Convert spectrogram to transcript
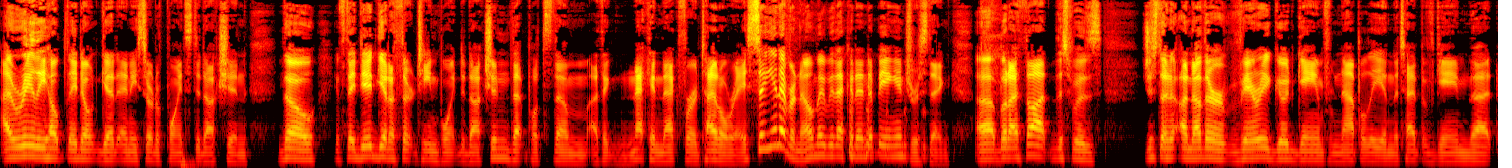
I really hope they don't get any sort of points deduction. Though if they did get a 13 point deduction, that puts them I think neck and neck for a title race. So you never know. Maybe that could end up being interesting. Uh, but I thought this was just an, another very good game from Napoli and the type of game that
